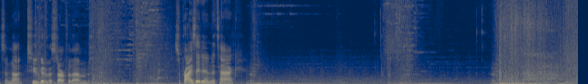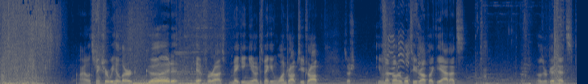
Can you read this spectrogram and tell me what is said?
Alright, so not too good of a start for them. Surprised they didn't attack. Alright, let's make sure we hit Lurk. Good hit for us, making, you know, just making one drop, two drop. Even that vulnerable two drop, like, yeah, that's... Those are good hits.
